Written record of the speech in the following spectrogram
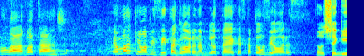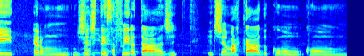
Olá, boa tarde. Eu marquei uma visita agora na biblioteca às 14 horas. Então eu cheguei, era um dia de terça-feira à tarde. Eu tinha marcado com, com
